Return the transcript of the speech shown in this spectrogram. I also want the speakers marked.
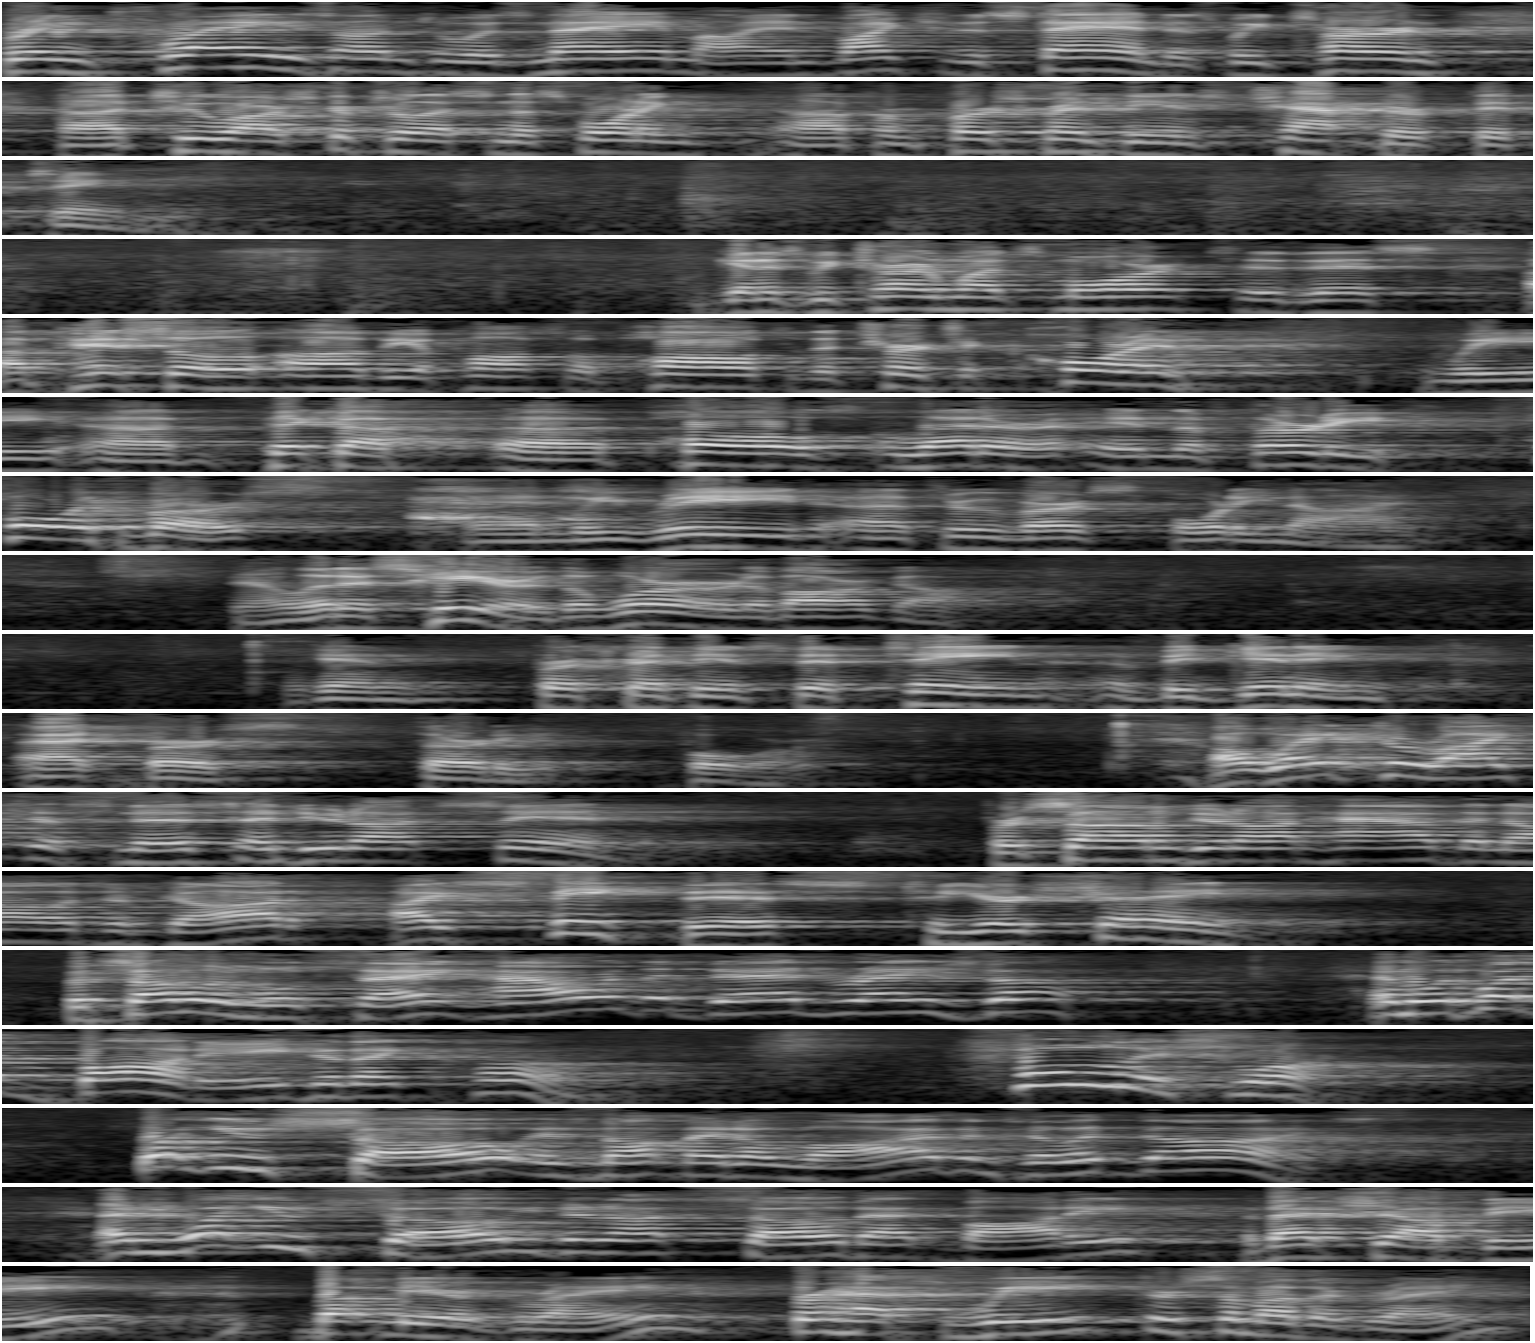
Speaker 1: bring praise unto his name. I invite you to stand as we turn uh, to our scripture lesson this morning uh, from 1 Corinthians chapter 15. Again, as we turn once more to this epistle of the Apostle Paul to the church at Corinth, we uh, pick up uh, Paul's letter in the 34th verse and we read uh, through verse 49. Now let us hear the word of our God. Again, 1 Corinthians 15, beginning at verse 34. Awake to righteousness and do not sin. For some do not have the knowledge of God. I speak this to your shame. But someone will say, How are the dead raised up? And with what body do they come? Foolish one! What you sow is not made alive until it dies. And what you sow, you do not sow that body that shall be, but mere grain, perhaps wheat or some other grain.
